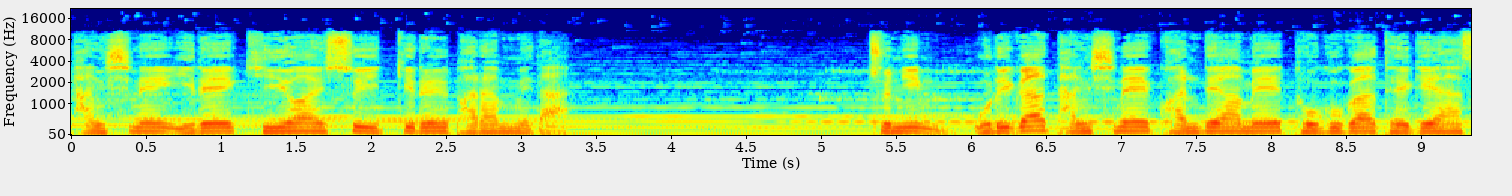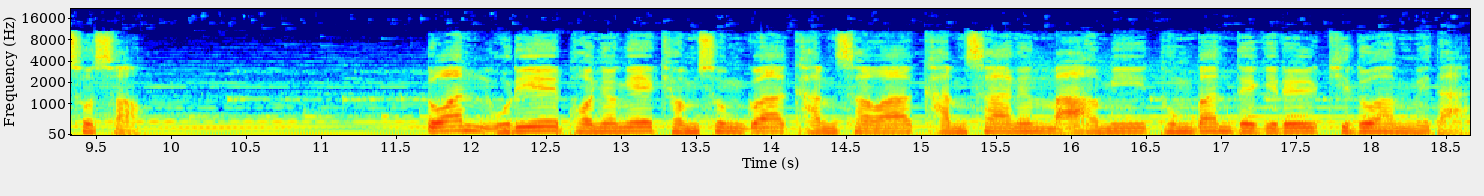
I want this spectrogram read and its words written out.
당신의 일에 기여할 수 있기를 바랍니다. 주님, 우리가 당신의 관대함의 도구가 되게 하소서. 또한 우리의 번영의 겸손과 감사와 감사하는 마음이 동반되기를 기도합니다.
